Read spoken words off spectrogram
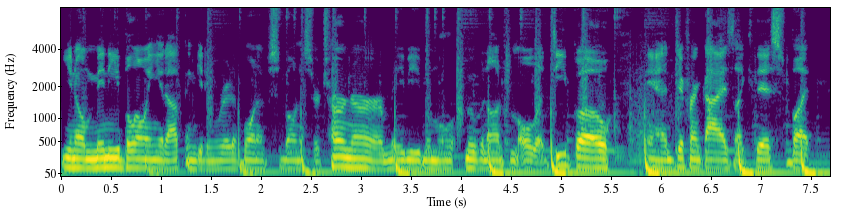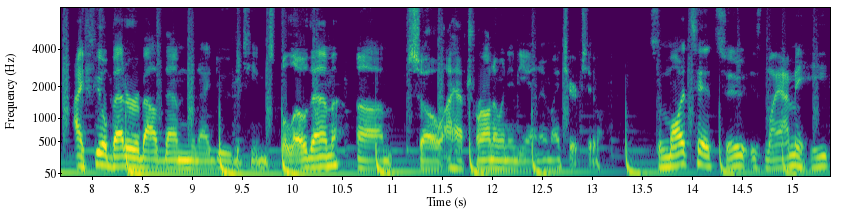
you know, mini blowing it up and getting rid of one of Sabonis or Turner, or maybe even moving on from Oladipo and different guys like this. But I feel better about them than I do the teams below them. Um, so I have Toronto and Indiana in my tier two. So my tier two is Miami Heat,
